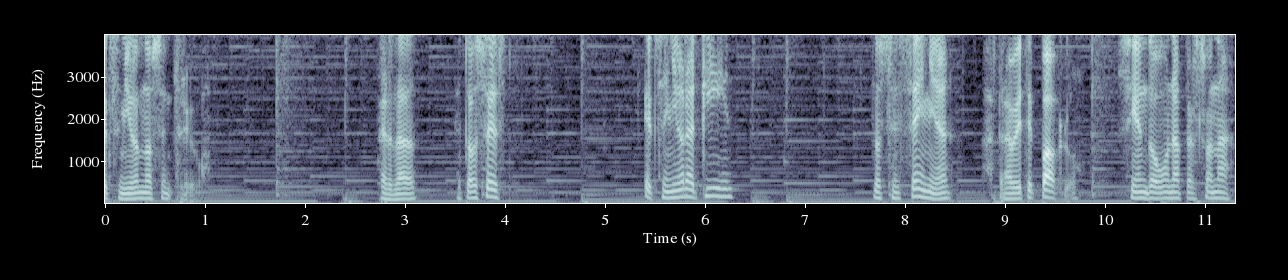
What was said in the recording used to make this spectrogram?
el Señor nos entregó. ¿Verdad? Entonces, el Señor aquí nos enseña a través de Pablo siendo una persona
